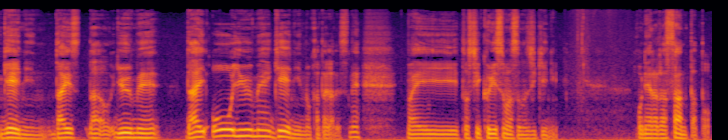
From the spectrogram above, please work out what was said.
芸人、大、有名、大、大有名芸人の方がですね、毎年クリスマスの時期に、ホニャララサンタと、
